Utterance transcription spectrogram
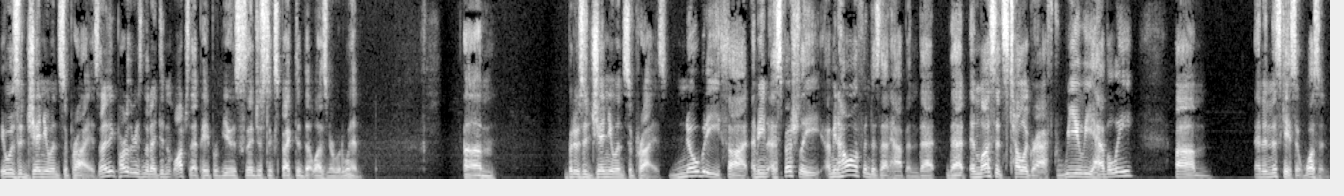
it was a genuine surprise. And I think part of the reason that I didn't watch that pay per view is because I just expected that Lesnar would win. Um, but it was a genuine surprise. Nobody thought. I mean, especially. I mean, how often does that happen? That that unless it's telegraphed really heavily. Um, and in this case, it wasn't.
